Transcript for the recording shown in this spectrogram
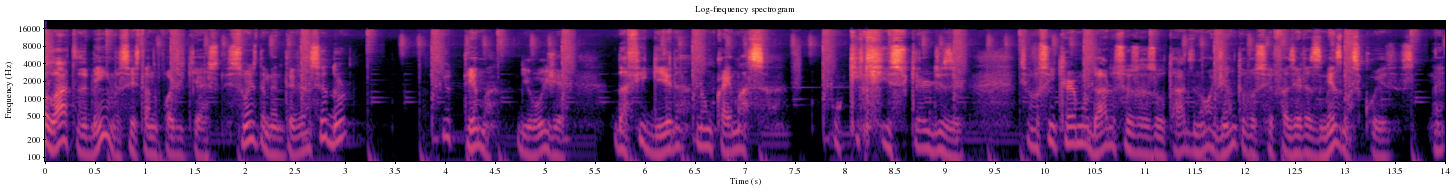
Olá, tudo bem? Você está no podcast Lições da Mente Vencedor e o tema de hoje é Da figueira não cai maçã. O que, que isso quer dizer? Se você quer mudar os seus resultados, não adianta você fazer as mesmas coisas. Né?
